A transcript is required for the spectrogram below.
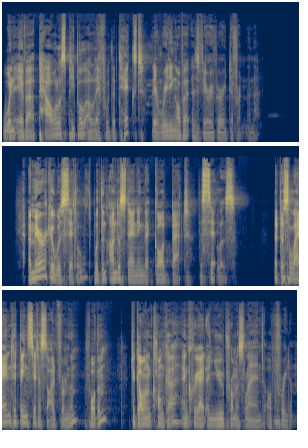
Whenever powerless people are left with the text, their reading of it is very, very different than that. America was settled with an understanding that God backed the settlers, that this land had been set aside from them, for them to go and conquer and create a new promised land of freedom.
